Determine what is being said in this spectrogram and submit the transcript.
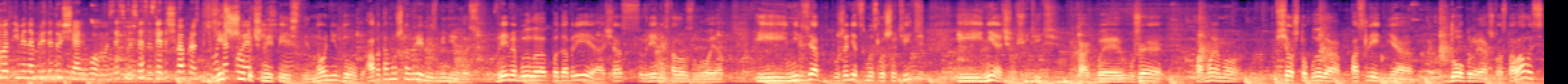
Ну вот именно предыдущие альбомы. С этим и связан следующий вопрос. Почему Есть такое шуточные отличие? песни, но недолго. А потому что время изменилось. Время было подобрее, а сейчас время стало злое. И нельзя, уже нет смысла шутить, и не о чем шутить. Как бы уже, по-моему, все, что было последнее доброе, что оставалось,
